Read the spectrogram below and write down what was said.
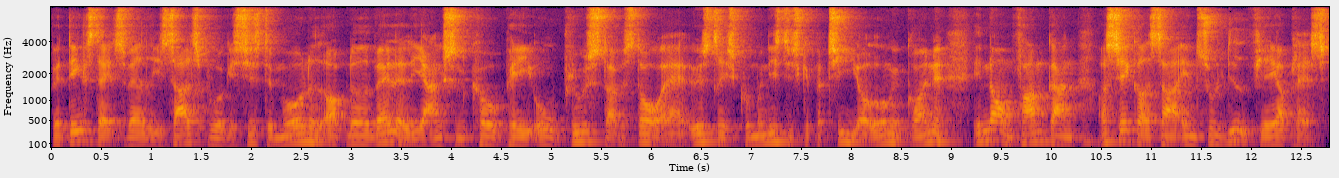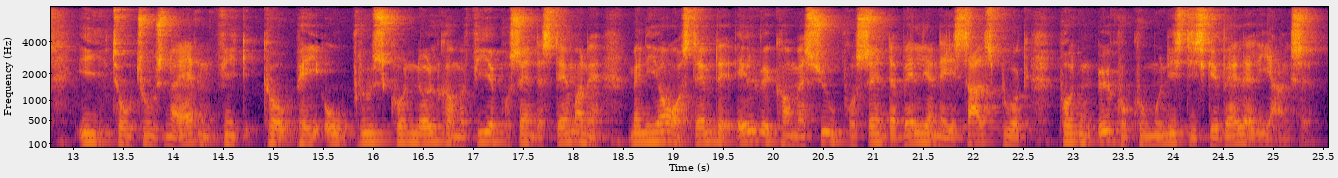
Ved delstatsvalget i Salzburg i sidste måned opnåede valgalliancen KPO+, der består af Østrigs kommunistiske parti og unge grønne, enorm fremgang og sikrede sig en solid fjerdeplads. I 2018 fik KPO kun 0,4 procent af stemmerne, men i år stemte 11,7 procent af vælgerne i Salzburg på den økokommunistiske valgalliance.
